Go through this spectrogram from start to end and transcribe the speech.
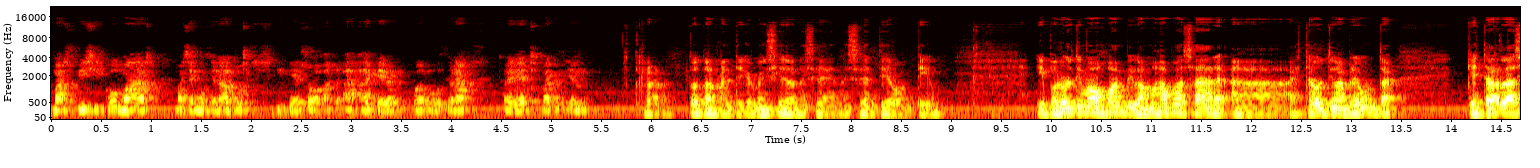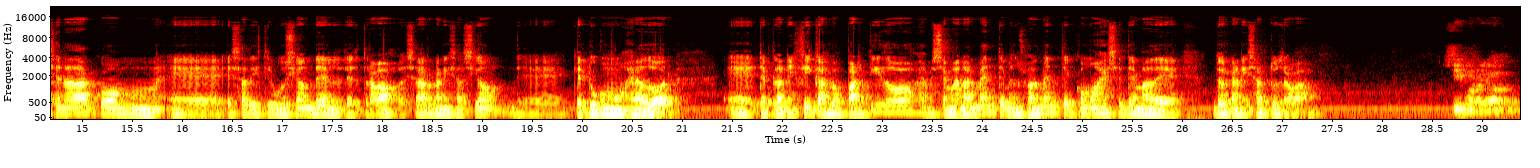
más físico, más, más emocional, pues sí que eso hay que ver cómo evoluciona a medida que va creciendo. Claro, totalmente. Yo coincido en ese, en ese sentido contigo. Y por último, Juanvi, vamos a pasar a, esta última pregunta que está relacionada con eh, esa distribución del, trabajo, esa organización de, que tú como ojeador eh, te planificas los partidos eh, semanalmente, mensualmente, ¿cómo es ese tema de, organizar tu trabajo? Sí, bueno, yo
